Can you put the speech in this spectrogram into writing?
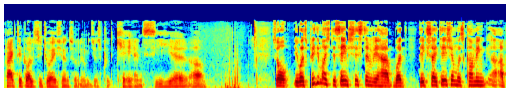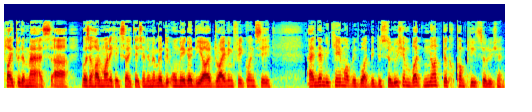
practical situation. So let me just put K and C here. Uh, so it was pretty much the same system we have, but the excitation was coming uh, applied to the mass. Uh, it was a harmonic excitation. Remember the omega dr driving frequency? And then we came up with what? With the solution, but not the complete solution.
